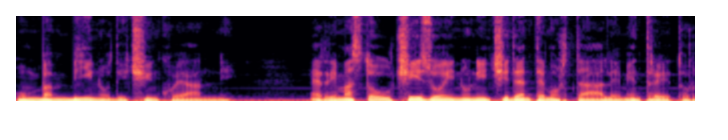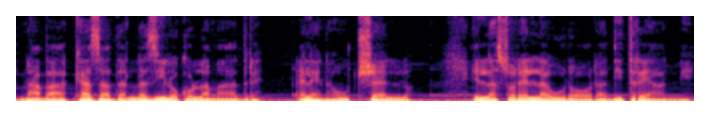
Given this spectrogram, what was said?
un bambino di 5 anni, è rimasto ucciso in un incidente mortale mentre tornava a casa dall'asilo con la madre, Elena Uccello, e la sorella Aurora di 3 anni,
